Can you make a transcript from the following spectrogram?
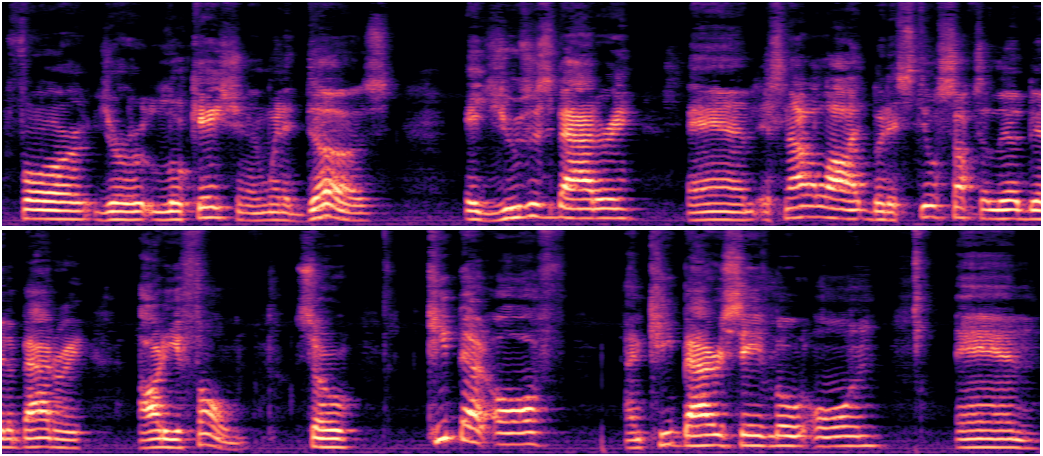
for your location. And when it does, it uses battery and it's not a lot, but it still sucks a little bit of battery out of your phone. So keep that off and keep battery save mode on and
